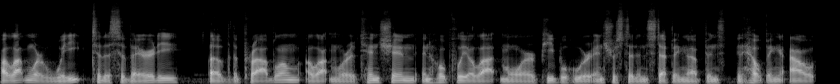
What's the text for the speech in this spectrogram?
a lot more weight to the severity of the problem, a lot more attention, and hopefully a lot more people who are interested in stepping up and, and helping out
